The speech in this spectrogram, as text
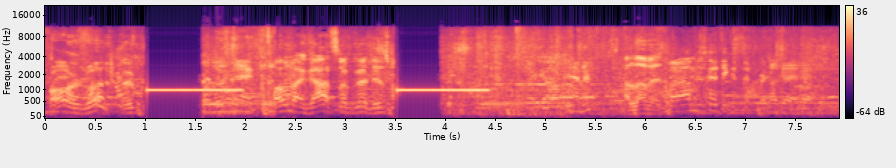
Oh, it's good. Who's next? Oh my god, so good. This. Henner. I love it. But I'm just gonna take a sip. Right? Okay, okay.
